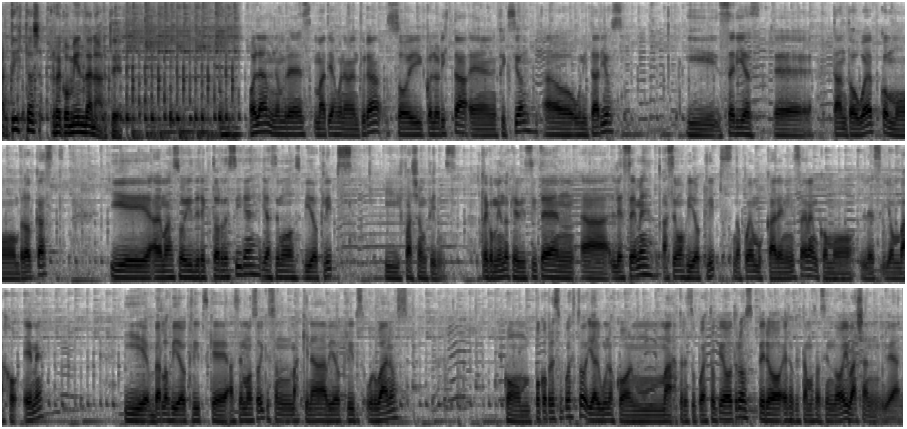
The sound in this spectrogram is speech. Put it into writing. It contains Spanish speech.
Artistas recomiendan arte. Hola, mi nombre es Matías Buenaventura, soy colorista en ficción, hago unitarios y series eh, tanto web como broadcast. Y además soy director de cine y hacemos videoclips y fashion films. Recomiendo que visiten a Les M, hacemos videoclips, nos pueden buscar en Instagram como les-m y ver los videoclips que hacemos hoy, que son más que nada videoclips urbanos con poco presupuesto y algunos con más presupuesto que otros, pero es lo que estamos haciendo hoy, vayan y vean.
